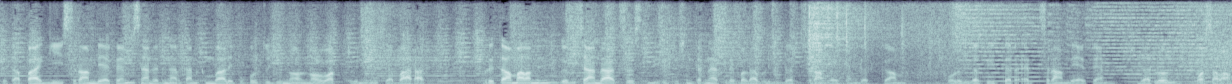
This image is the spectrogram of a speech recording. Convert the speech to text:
Berita pagi Serambi FM bisa Anda dengarkan kembali pukul 7.00 waktu Indonesia Barat. Berita malam ini juga bisa Anda akses di situs internet www.serambifm.com. Follow juga Twitter at Serambi FM. Darulun, wassalam.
